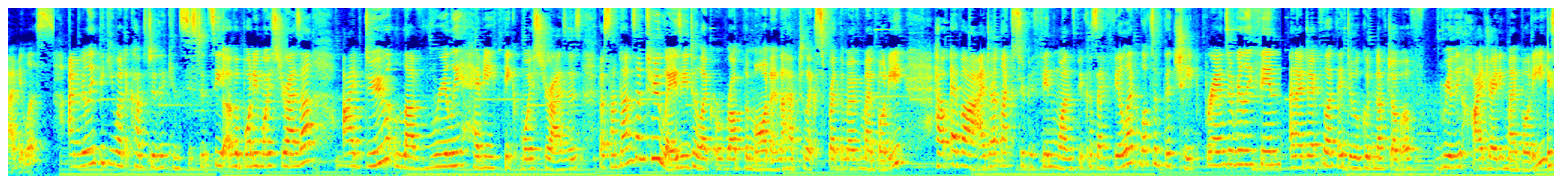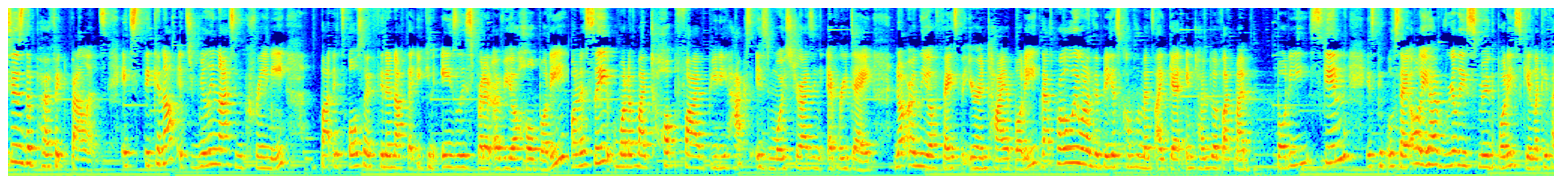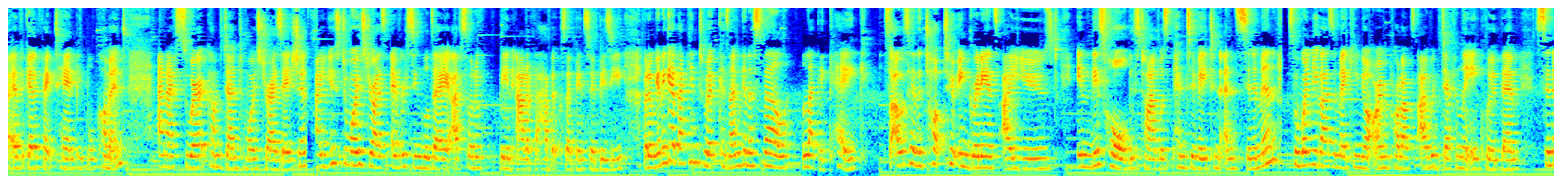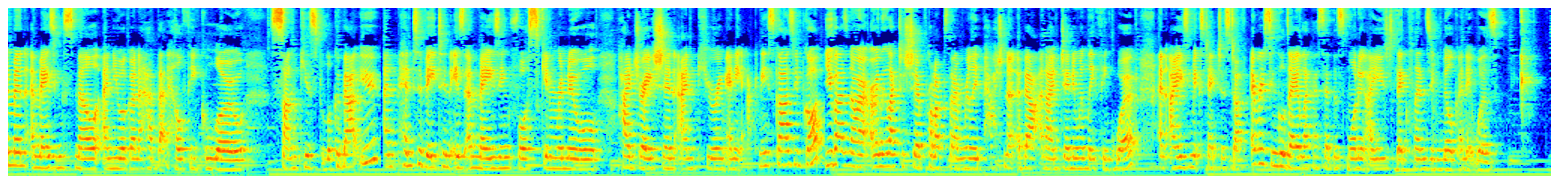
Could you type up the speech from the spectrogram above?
fabulous. I'm really picky when it comes to the consistency of a body moisturizer. I do love really heavy, thick moisturizers, but sometimes I'm too lazy to like rub them on and I have to like spread them over my body. However, I don't like super thin ones because I feel like lots of the cheap brands are really thin and I don't feel like they do a good enough job of really hydrating my body. This is the perfect balance. It's thick enough, it's really nice and creamy, but it's also thin enough that you can easily spread it over your whole body. Honestly, one of my top five beauty hacks is moisturizing every day. Not only your face, but your entire body. That's probably one of the biggest compliments I get in terms of like my body skin is people say oh you have really smooth body skin like if I ever get a fake tan people comment and I swear it comes down to moisturization. I used to moisturize every single day. I've sort of been out of the habit because I've been so busy but I'm gonna get back into it because I'm gonna smell like a cake so I would say the top two ingredients I used in this haul this time was pentavitin and cinnamon. So when you guys are making your own products, I would definitely include them. Cinnamon, amazing smell, and you are gonna have that healthy glow sun-kissed look about you. And pentavitin is amazing for skin renewal, hydration, and curing any acne scars you've got. You guys know I only like to share products that I'm really passionate about and I genuinely think work. And I use MixNature stuff every single day. Like I said this morning, I used their cleansing milk and it was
